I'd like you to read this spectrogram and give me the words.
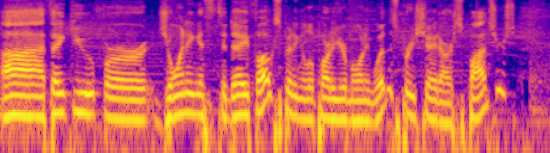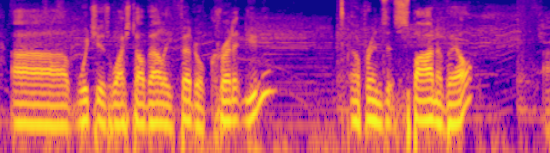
Uh, thank you for joining us today, folks. Spending a little part of your morning with us. Appreciate our sponsors, uh, which is Ouachita Valley Federal Credit Union, our friends at Spa Novell, uh,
